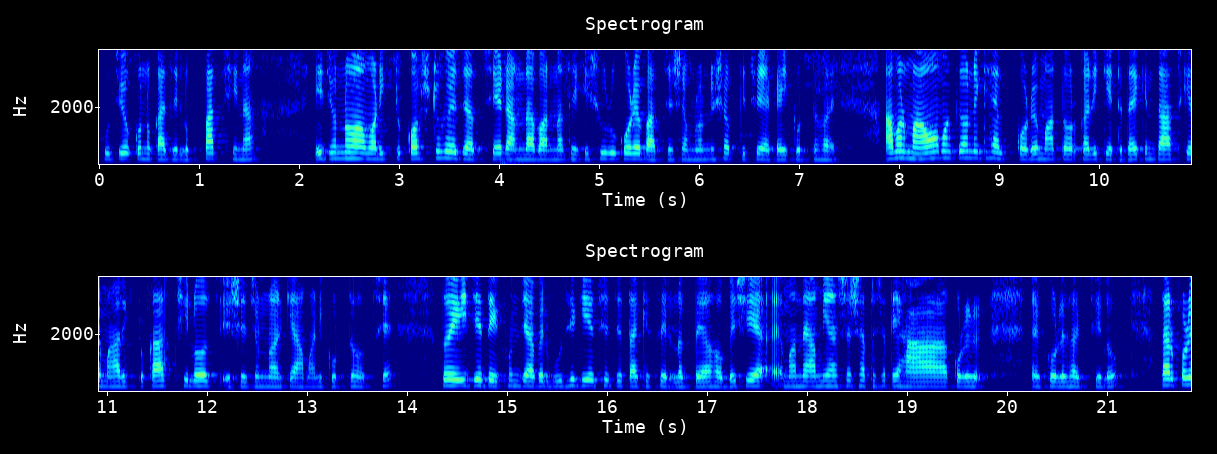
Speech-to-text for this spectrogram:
খুঁজেও কোনো কাজের লোক পাচ্ছি না। এই জন্য আমার একটু কষ্ট হয়ে যাচ্ছে রান্না বান্না থেকে শুরু করে বাচ্চা সামলানো সব কিছু একাই করতে হয়। আমার মাও আমাকে অনেক হেল্প করে, মা তরকারি কেটে দেয়, কিন্তু আজকে মার একটু কাজ ছিল সেজন্য আর কি আমারই করতে হচ্ছে। তো এই যে দেখুন জাবের বুঝে গিয়েছে যে তাকে সেরেলাক দেওয়া হবে, সে মানে আমি আসার সাথে সাথে হা করে করে থাকছিল। তারপরে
